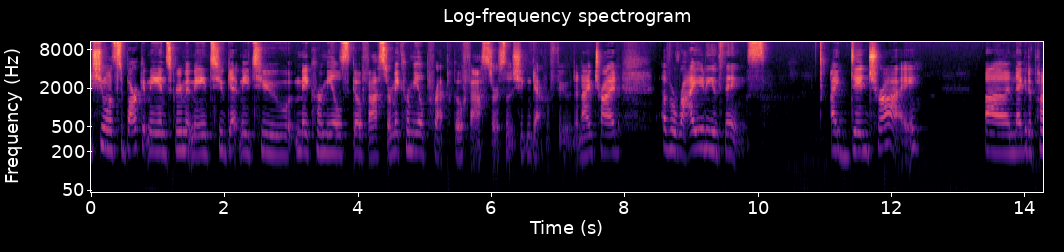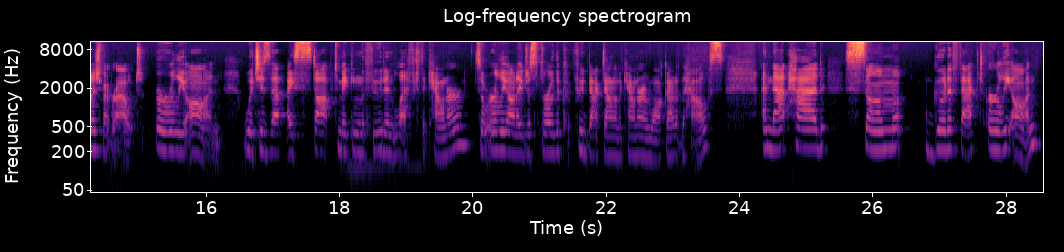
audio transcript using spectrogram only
she wants to bark at me and scream at me to get me to make her meals go faster, make her meal prep go faster so that she can get her food. And I've tried a variety of things. I did try a negative punishment route early on which is that I stopped making the food and left the counter. So early on, I just throw the food back down on the counter and walk out of the house. And that had some good effect early on,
